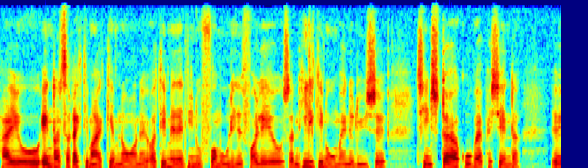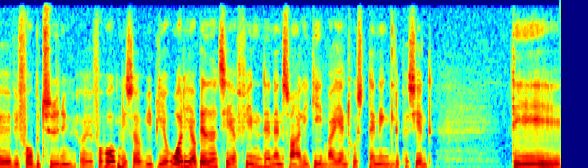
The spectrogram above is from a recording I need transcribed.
har jo ændret sig rigtig meget gennem årene, og det med, at vi nu får mulighed for at lave sådan hele genomanalyse til en større gruppe af patienter, øh, vil få betydning. Øh, forhåbentlig så vi bliver hurtigere og bedre til at finde den ansvarlige genvariant hos den enkelte patient. Det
